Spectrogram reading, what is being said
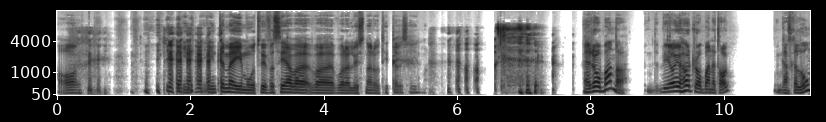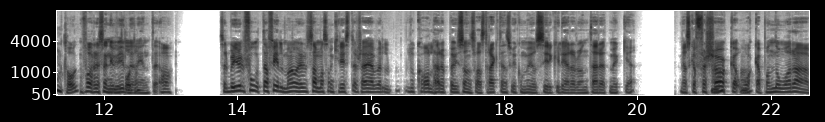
ja. In, inte mig emot. Vi får se vad, vad våra lyssnare och tittare säger. Eh, Robban då? Vi har ju hört Robban ett tag. Ganska långt tag. Vare sig ni vill eller inte. Ja. Så det blir väl fota, filma och är det samma som Christer så är jag väl lokal här uppe i Sundsvallstrakten så vi kommer ju att cirkulera runt här rätt mycket. Men jag ska försöka Mm, mm. åka på några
